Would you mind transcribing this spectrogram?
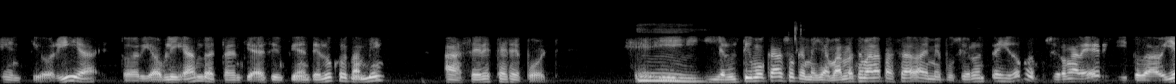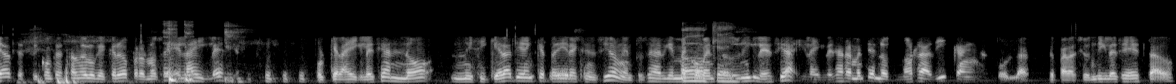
en teoría estaría obligando a estas entidades sin fines de lucro también a hacer este reporte. Eh, mm. y, el último caso que me llamaron la semana pasada y me pusieron en 3 y 2, me pusieron a leer y todavía te estoy contestando lo que creo, pero no sé, es las iglesias. Porque las iglesias no, ni siquiera tienen que pedir exención. Entonces alguien me comenta de una iglesia y las iglesias realmente no, no radican por la separación de iglesia y Estado,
